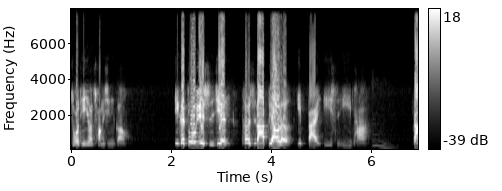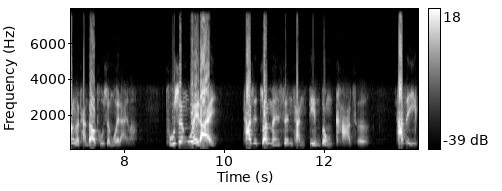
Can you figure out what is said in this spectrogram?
昨天又创新高。一个多月时间，特斯拉飙了一百一十一趴。嗯。刚有谈到途生未来嘛？途生未来，它是专门生产电动卡车，它是一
